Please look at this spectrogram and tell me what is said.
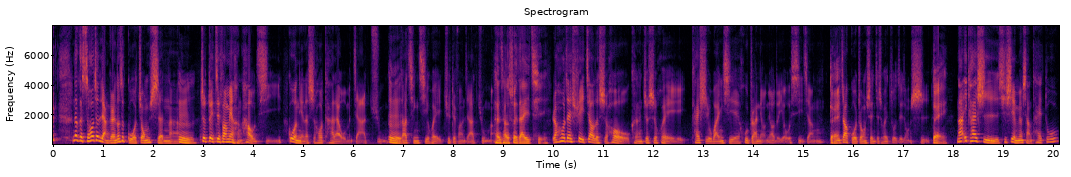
那个时候就两个人都是国中生啊，嗯，就对这方面很好奇。过年的时候他来我们家住，嗯，你知道亲戚会去对方家住嘛，很常睡在一起。然后在睡觉的时候，可能就是会开始玩一些互抓鸟鸟的游戏，这样。对，你知道国中生就是会做这种事。对，那一开始其实也没有想太多，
